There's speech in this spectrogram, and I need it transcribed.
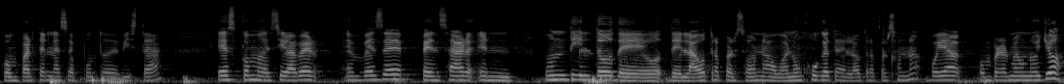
comparten ese punto de vista, es como decir, a ver, en vez de pensar en un dildo de, de la otra persona o en un juguete de la otra persona, voy a comprarme uno yo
